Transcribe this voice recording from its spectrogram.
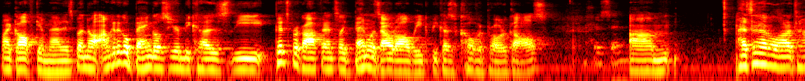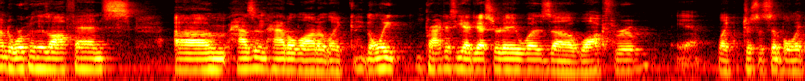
my golf game that is. But no, I'm gonna go Bengals here because the Pittsburgh offense, like Ben was out all week because of COVID protocols Interesting. Um, hasn't had a lot of time to work with his offense. Um, hasn't had a lot of like the only practice he had yesterday was a walkthrough, yeah. like just a simple like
